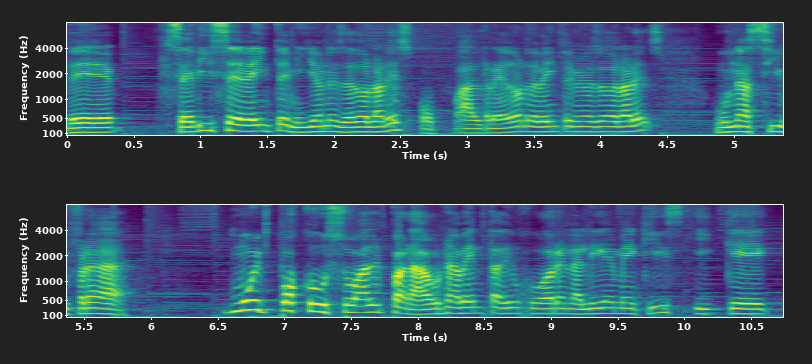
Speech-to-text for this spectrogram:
de, se dice 20 millones de dólares o alrededor de 20 millones de dólares. Una cifra muy poco usual para una venta de un jugador en la Liga MX y que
